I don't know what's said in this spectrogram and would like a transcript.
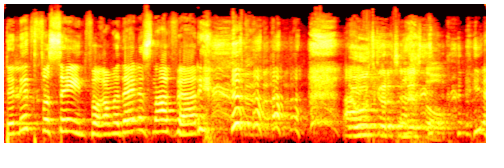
Det er lidt for sent, for ramadan er snart færdig. Jeg husker det til næste år. ja.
